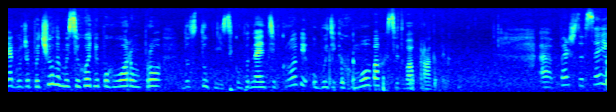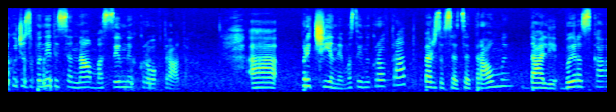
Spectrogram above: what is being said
Як ви вже почули, ми сьогодні поговоримо про доступність компонентів крові у будь-яких умовах світова практика. Е, Перш за все, я хочу зупинитися на масивних крововтратах. Причини масивних крововтрат, перш за все, це травми, далі виразка,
